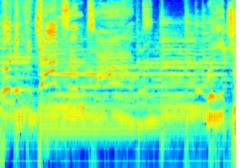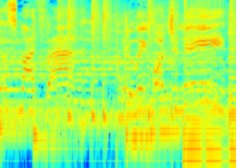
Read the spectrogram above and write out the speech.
But if you jog sometimes, well, you just might find you'll eat what you need.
